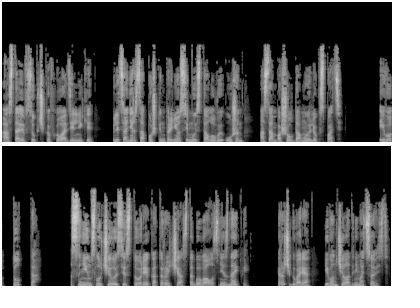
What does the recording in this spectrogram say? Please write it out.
Оставив супчика в холодильнике Милиционер Сапожкин принес ему из столовой ужин, а сам пошел домой и лег спать. И вот тут-то с ним случилась история, которая часто бывала с Незнайкой. Короче говоря, его начала донимать совесть.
